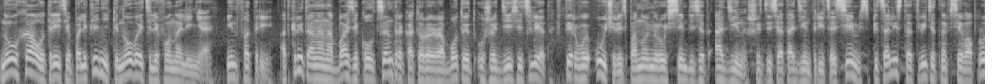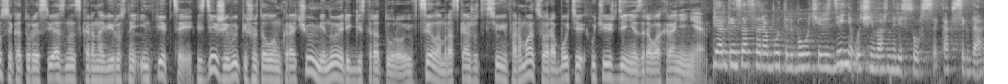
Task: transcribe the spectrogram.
Ноу-хау третьей поликлиники – новая телефонная линия «Инфо-3». Открыта она на базе колл-центра, который работает уже 10 лет. В первую очередь по номеру 71 61 37 специалисты ответят на все вопросы, которые связаны с коронавирусной инфекцией. Здесь же выпишут талон к врачу, минуя регистратуру, и в целом расскажут всю информацию о работе учреждения здравоохранения. Для организации работы любого учреждения очень важны ресурсы, как всегда.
